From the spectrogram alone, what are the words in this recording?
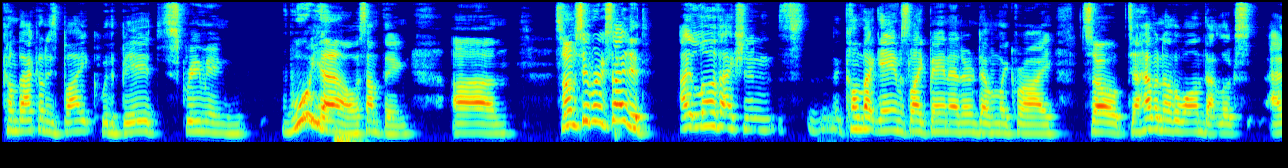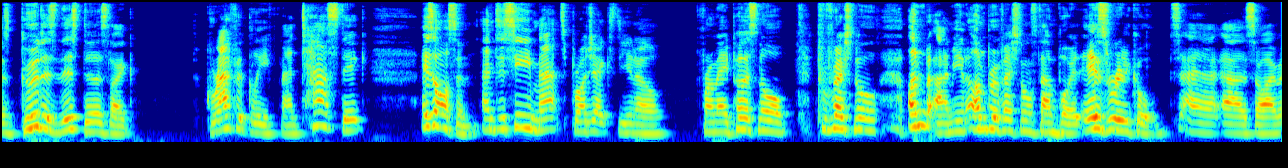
come back on his bike with a beard, screaming "Woo yeah" or something. Um, so I'm super excited. I love action combat games like Bayonetta and Devil May Cry. So to have another one that looks as good as this does, like graphically fantastic, is awesome. And to see Matt's project, you know, from a personal, professional, un- I mean, unprofessional standpoint, is really cool. Uh, uh, so I'm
